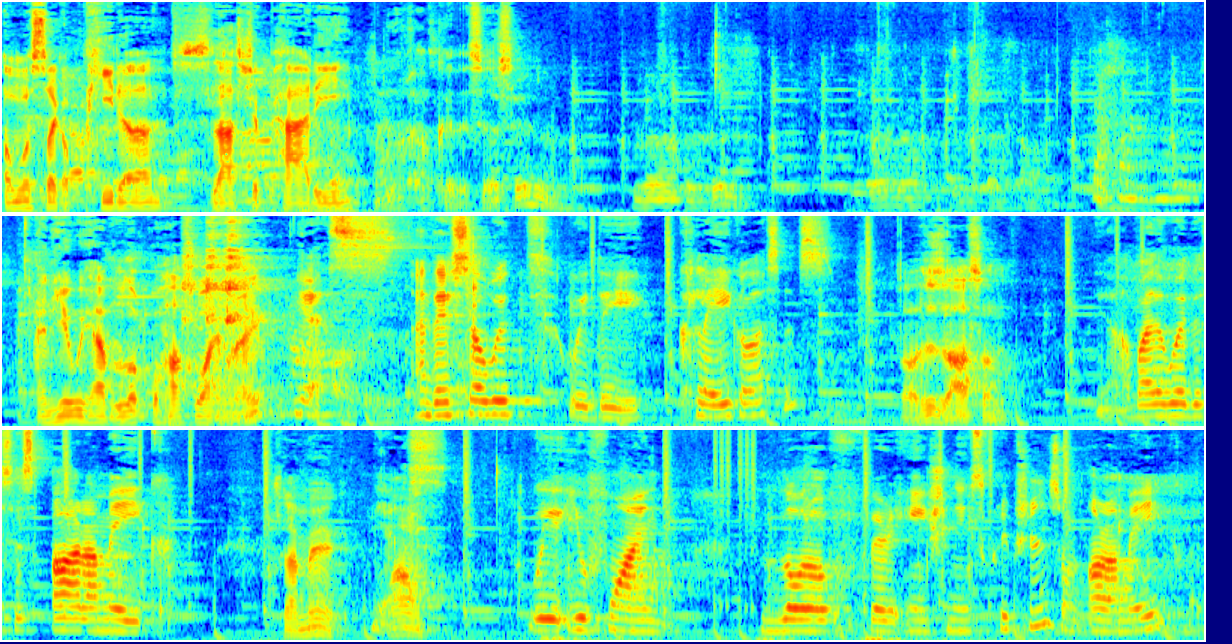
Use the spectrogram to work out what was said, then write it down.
almost like a pita slash chapati. Look how good this is. And here we have local house wine, right? Yes, and they sell it with the clay glasses. Oh, this is awesome. Yeah. By the way, this is Aramaic. It's American. Yes. Wow. We you find a lot of very ancient inscriptions on Aramaic, like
